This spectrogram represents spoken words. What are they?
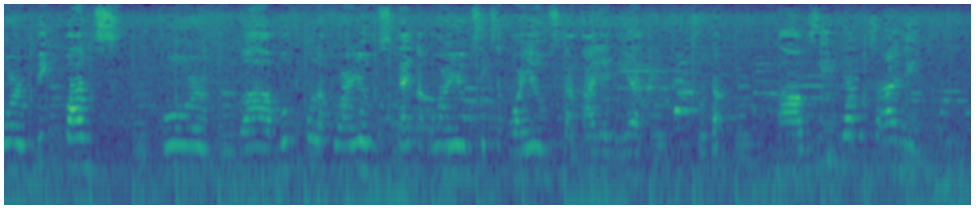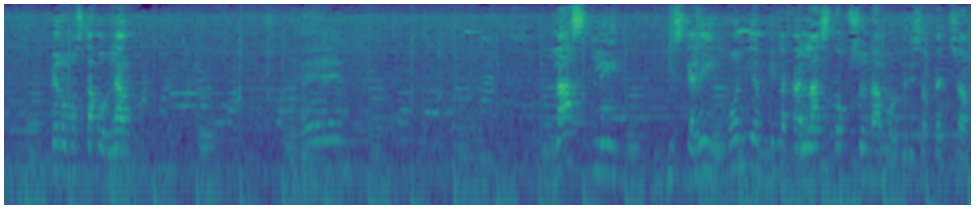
for big ponds, for uh, multiple aquariums, 10 aquariums, 6 aquariums na kaya niya. So, uh, same yapon sa ani, pero mas dako lang. And lastly, is kani. Mo ang pinaka last option namo diri sa pet shop.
